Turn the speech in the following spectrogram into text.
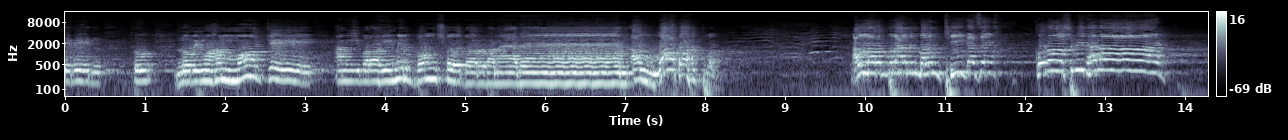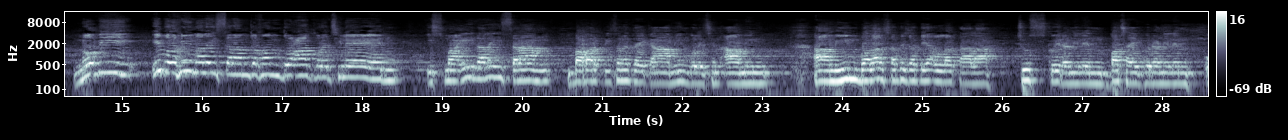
দেবেন, তো নবী মোহাম্মদকে আমি ইব্রাহিমের বংশধর বানায় দেন। আল্লাহ আল্লাহ রাব্বুল আলামিন বলেন, ঠিক আছে, কোনো অসুবিধা নাই। নবী ইব্রাহিম আলাইহিস সালাম যখন দোয়া করেছিলেন ইসমাইল আলাইহিস সালাম বাবার পিছনে থেকে আমিন বলেছেন, আমিন। আমিন বলার সাথে সাথে আল্লাহ তাআলা চুজ নিলেন, বাছাই নিলেন, ও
